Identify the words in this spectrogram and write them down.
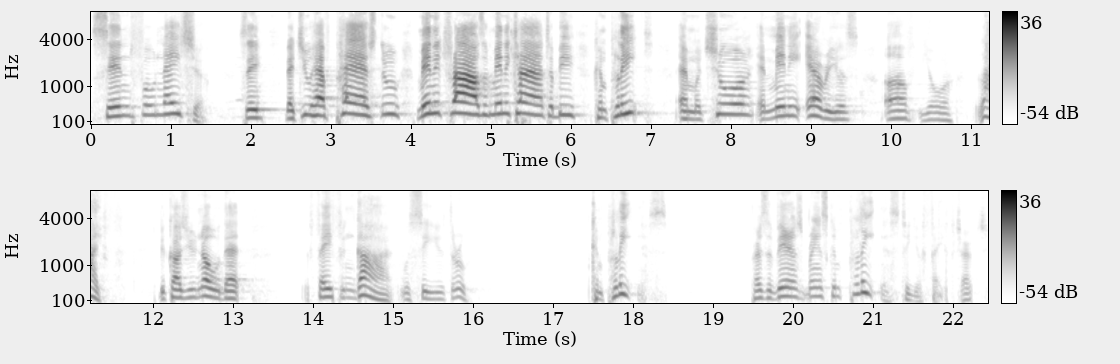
sinful nature. See, that you have passed through many trials of many kinds to be complete and mature in many areas of your life. Because you know that faith in God will see you through. Completeness. Perseverance brings completeness to your faith, church.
